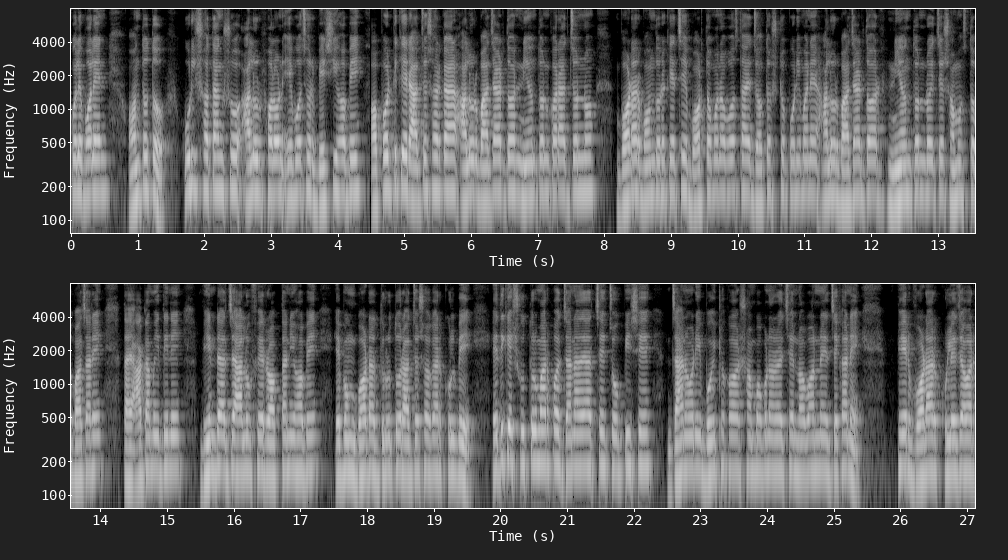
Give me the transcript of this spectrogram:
কোলে বলেন, অন্তত কুড়ি শতাংশ আলুর ফলন এবছর বেশি হবে। অপরদিকে রাজ্য সরকার আলুর বাজার দর নিয়ন্ত্রণ করার জন্য বর্ডার বন্ধ রেখেছে। বর্তমান অবস্থায় যথেষ্ট পরিমাণে আলুর বাজার দর নিয়ন্ত্রণ রয়েছে সমস্ত বাজারে। তাই আগামী দিনে ভিন রাজ্যে আলু ফের রপ্তানি হবে এবং বর্ডার দ্রুত রাজ্য সরকার খুলবে। এদিকে সূত্র মারফত জানা যাচ্ছে, চব্বিশে জানুয়ারি বৈঠক হওয়ার সম্ভাবনা রয়েছে নবান্নে, যেখানে ফের বর্ডার খুলে যাওয়ার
